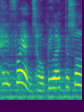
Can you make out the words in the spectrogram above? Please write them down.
Hey friends, hope you like the song.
